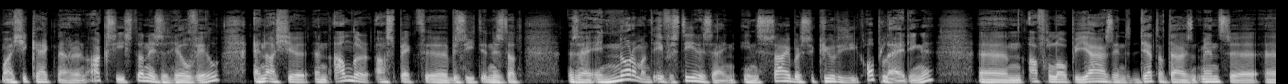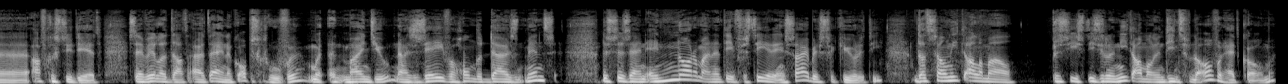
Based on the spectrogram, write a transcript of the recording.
Maar als je kijkt naar hun acties, dan is heel veel. En als je een ander aspect eh, beziet, en is dat zij enorm aan het investeren zijn in cybersecurity opleidingen. Ehm, afgelopen jaar zijn er 30.000 mensen eh, afgestudeerd. Zij willen dat uiteindelijk opschroeven, eh, mind you, naar 700.000 mensen. Dus ze zijn enorm aan het investeren in cybersecurity. Dat zal niet allemaal. Precies, die zullen niet allemaal in dienst van de overheid komen.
